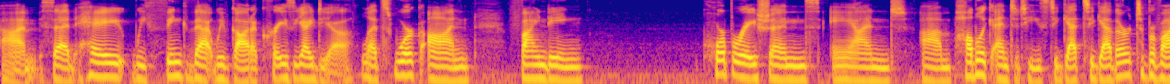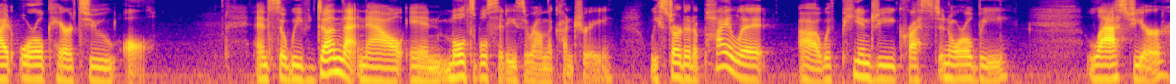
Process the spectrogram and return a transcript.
um, said, hey, we think that we've got a crazy idea. Let's work on finding corporations and um, public entities to get together to provide oral care to all. And so we've done that now in multiple cities around the country. We started a pilot uh, with P&G, Crest, and Oral-B last year.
